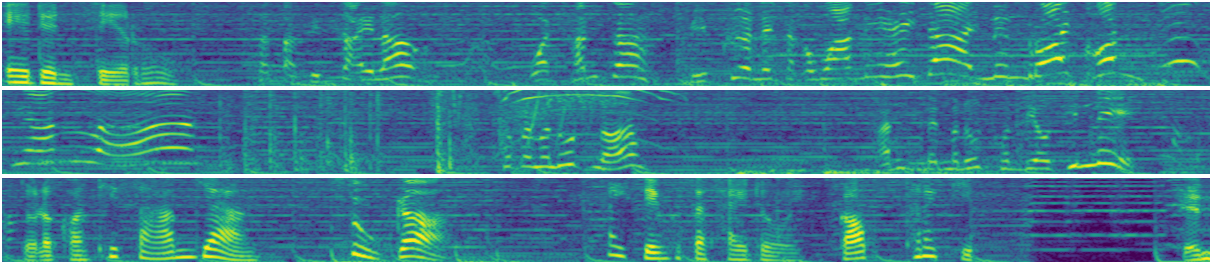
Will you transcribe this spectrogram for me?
เอเดนเซโรถ้าตัดสินใจแล้ว ว่าฉันจะมีเพื่อนในจักรวาลนี้ให้ได้ 100 คน งั้นเหรอคุณเป็นมนุษย์เหรอ ฉันเป็นมนุษย์คนเดียวที่นี่ ตัวละครที่ 3 อย่างสุก้าให้เสียงภาษาไทยโดยก๊อฟธนกิจ เห็น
